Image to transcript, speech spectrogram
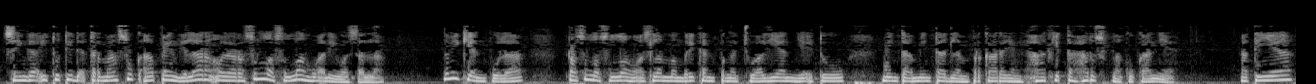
Sehingga itu tidak termasuk apa yang dilarang oleh Rasulullah SAW. Demikian pula Rasulullah SAW memberikan pengecualian yaitu minta-minta dalam perkara yang kita harus melakukannya. Artinya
